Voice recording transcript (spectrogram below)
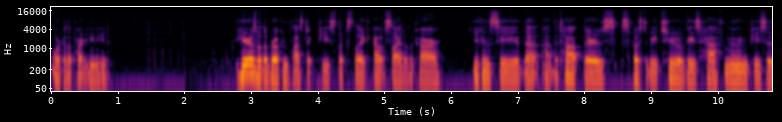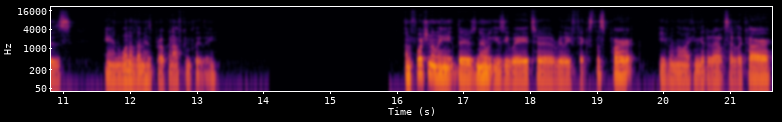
order the part you need. Here's what the broken plastic piece looks like outside of the car. You can see that at the top there's supposed to be two of these half moon pieces and one of them has broken off completely. Unfortunately, there's no easy way to really fix this part, even though I can get it outside of the car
